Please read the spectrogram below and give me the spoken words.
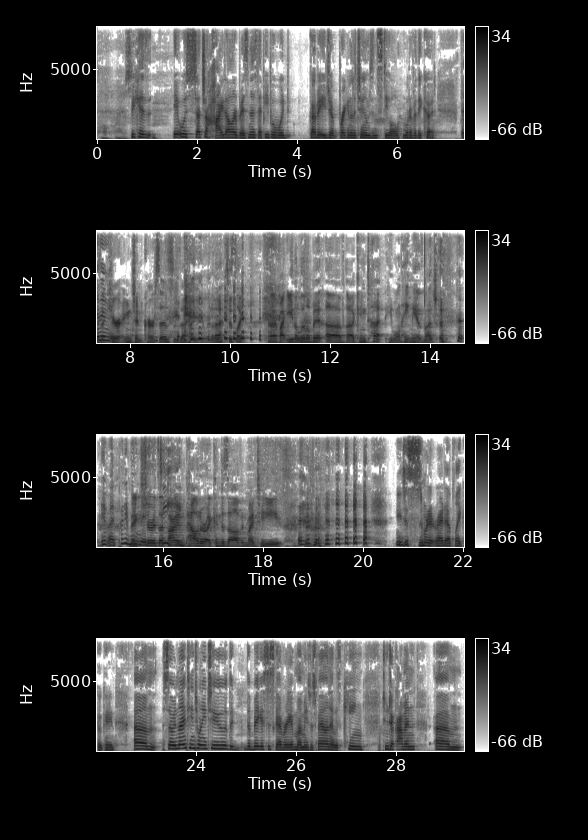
because it was such a high dollar business that people would go to Egypt, break into the tombs, and steal whatever they could. And Does it then cure ancient curses? Is that how you get rid of that? Just like uh, if I eat a little bit of uh, King Tut, he won't hate me as much. if I put him in Make sure it's tea, a fine powder I can dissolve in my tea. You just snort it right up like cocaine. Um, so in 1922, the the biggest discovery of mummies was found. It was King Tutankhamun. Um,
